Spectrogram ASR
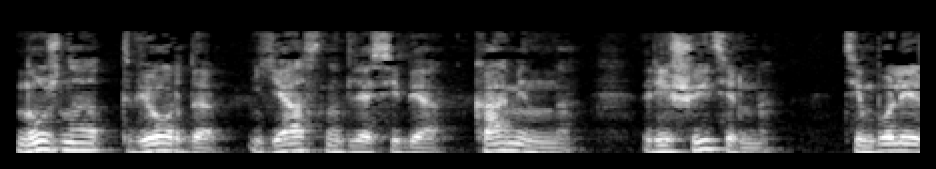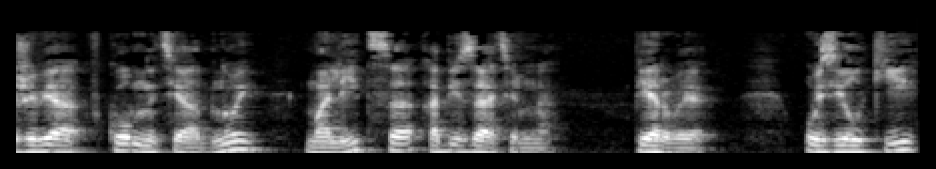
Нужно твердо, ясно для себя, каменно, решительно, тем более живя в комнате одной, молиться обязательно. Первое. Узелки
